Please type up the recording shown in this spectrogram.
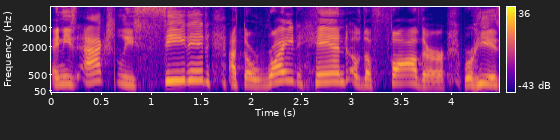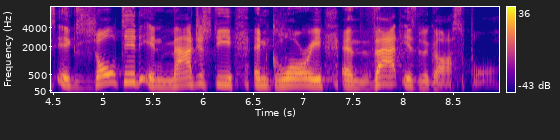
and he's actually seated at the right hand of the Father, where he is exalted in majesty and glory. And that is the gospel.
